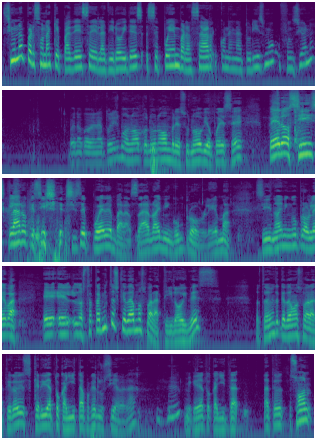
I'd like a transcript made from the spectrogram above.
Si una persona que padece de la tiroides se puede embarazar con el naturismo, ¿funciona? Bueno, con el naturismo no, con un hombre, su novio puede ser, pero sí, claro que sí, sí, se puede embarazar, no hay ningún problema, sí, no hay ningún problema. Eh, los tratamientos que damos para tiroides, los tratamientos que damos para tiroides, querida tocallita, porque es Lucía, ¿verdad? Mi querida tocallita, son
